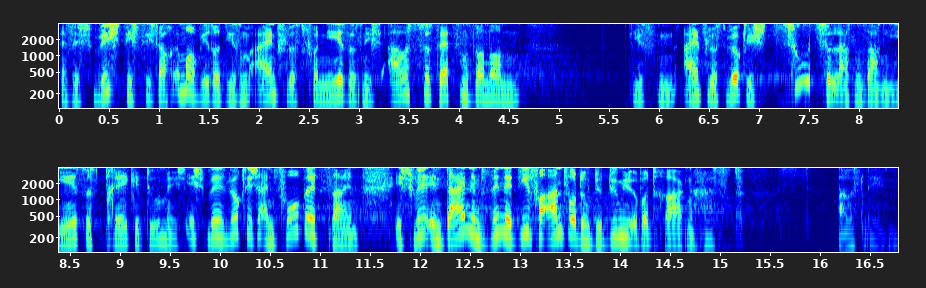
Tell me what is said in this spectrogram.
es ist wichtig, sich auch immer wieder diesem Einfluss von Jesus nicht auszusetzen, sondern diesen Einfluss wirklich zuzulassen, sagen, Jesus, präge du mich. Ich will wirklich ein Vorbild sein. Ich will in deinem Sinne die Verantwortung, die du mir übertragen hast, ausleben.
